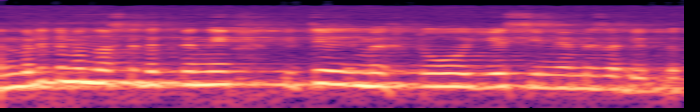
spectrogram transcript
інвалідами внаслідок війни, і тими, хто є сім'ями загиблих.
